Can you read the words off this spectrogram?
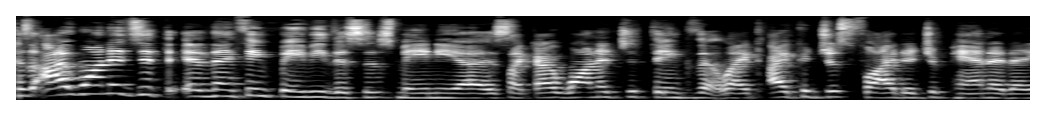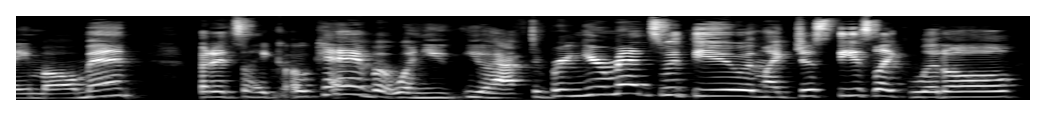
cuz I wanted to th- and I think maybe this is mania is like I wanted to think that like I could just fly to Japan at any moment but it's like okay but when you you have to bring your meds with you and like just these like little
